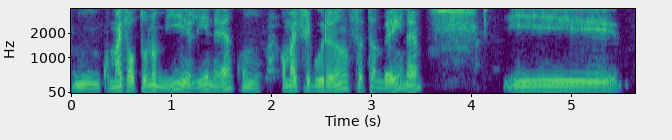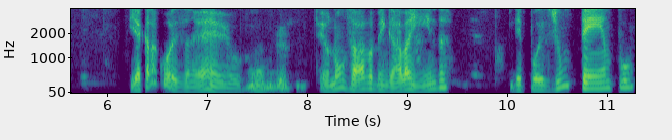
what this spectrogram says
com, com, mais autonomia ali, né? Com, com mais segurança também, né? E, e aquela coisa, né? Eu, eu não usava bengala ainda. Depois de um tempo,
